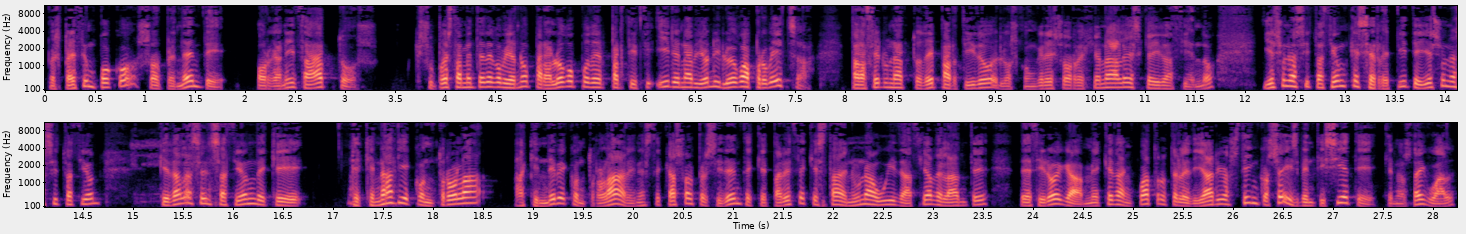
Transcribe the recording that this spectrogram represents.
pues parece un poco sorprendente. Organiza actos supuestamente de gobierno para luego poder ir en avión y luego aprovecha para hacer un acto de partido en los congresos regionales que ha ido haciendo. Y es una situación que se repite y es una situación que da la sensación de que, de que nadie controla a quien debe controlar, en este caso al presidente, que parece que está en una huida hacia adelante de decir, oiga, me quedan cuatro telediarios, cinco, seis, veintisiete, que nos da igual,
